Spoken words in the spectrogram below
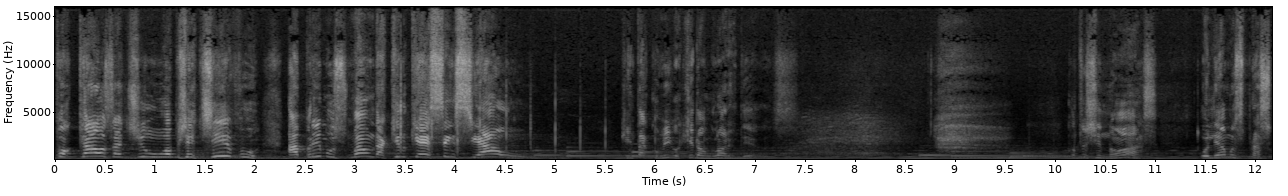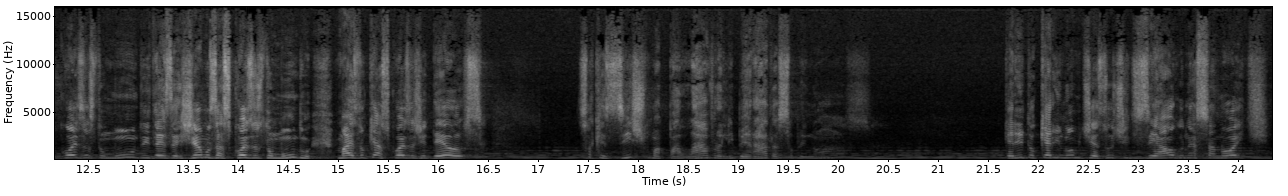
por causa de um objetivo, abrimos mão daquilo que é essencial? Quem está comigo aqui dá um glória a Deus. Quantos de nós olhamos para as coisas do mundo e desejamos as coisas do mundo mais do que as coisas de Deus? Só que existe uma palavra liberada sobre nós. Querido, eu quero em nome de Jesus te dizer algo nessa noite.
